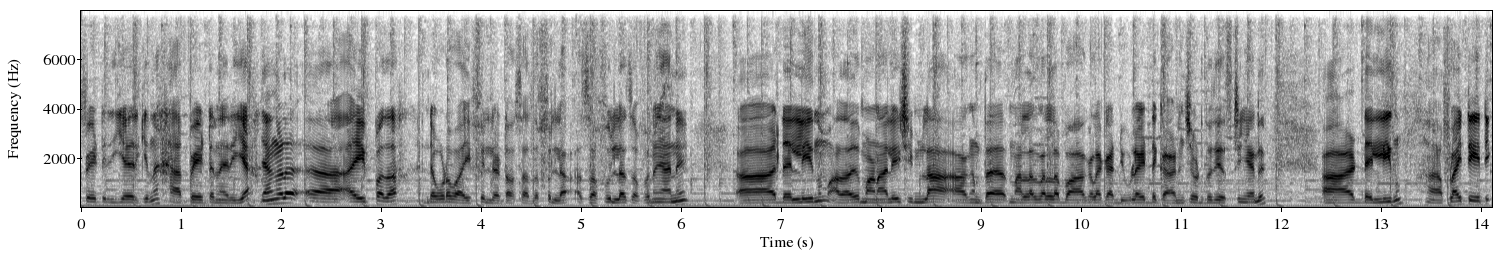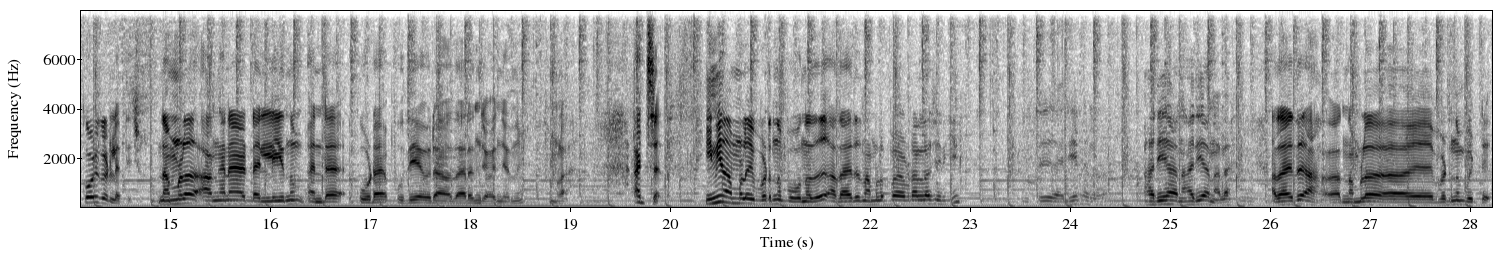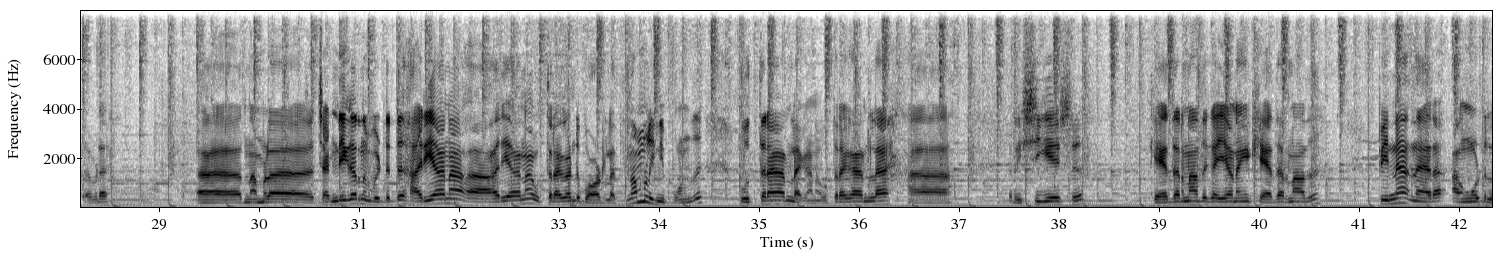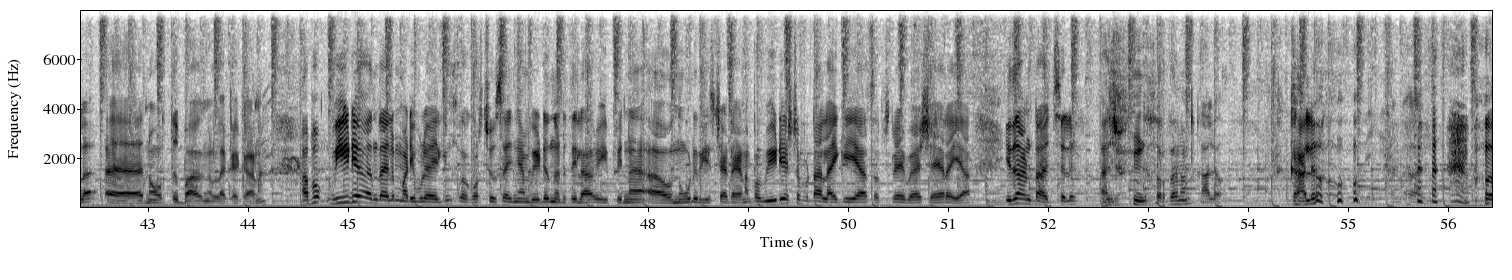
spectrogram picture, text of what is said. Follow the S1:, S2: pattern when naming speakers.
S1: Happy ആയിട്ട് ഇരിക്കുകയായിരിക്കുന്നത് happy ആയിട്ട് തന്നെ ഇരിക്കുക ഞങ്ങൾ ഇപ്പതാ എന്റെ കൂടെ വൈഫില്ല കേട്ടോ സദഫില്ല. സഫില്ല സഫിന് ഞാൻ ഡൽഹിയിൽ നിന്നും അതായത് മണാലി ഷിംല അങ്ങനത്തെ നല്ല നല്ല ഭാഗങ്ങളൊക്കെ അടിപൊളിയായിട്ട് കാണിച്ചു കൊടുത്ത് ജസ്റ്റ് ഞാൻ ഡൽഹിയിൽ നിന്നും ഫ്ലൈറ്റ് കയറ്റി കോഴിക്കോടിലെത്തിച്ചു നമ്മൾ അങ്ങനെ ഡൽഹിയിൽ നിന്നും എന്റെ കൂടെ പുതിയ ഒരു അവതാരം ജോയിൻ ചെയ്യുന്നു നമ്മളെ അച്ഛൻ. ഇനി നമ്മൾ ഇവിടുന്ന് പോകുന്നത് അതായത് നമ്മളിപ്പോൾ എവിടെ ഉള്ള ശരിക്കും? ഹരിയാന ഹരിയാന അല്ലേ? അതായത് നമ്മൾ ഇവിടുന്ന് വിട്ട് എവിടെ? നമ്മൾ ചണ്ഡീഗറിൽ നിന്ന് വിട്ടിട്ട് ഹരിയാന ഹരിയാന ഉത്തരാഖണ്ഡ് ബോർഡറിലെത്തി നമ്മൾ ഇനി പോകുന്നത് ഉത്തരാഖണ്ഡിലേക്കാണ്. ഉത്തരാഖണ്ഡിലെ ഋഷികേശ് കേദർനാഥ് കൈയാണെങ്കിൽ കേദർനാഥ് പിന്നെ നേരെ അങ്ങോട്ടുള്ള നോർത്ത് ഭാഗങ്ങളിലൊക്കെ കാണാം അപ്പം വീഡിയോ എന്തായാലും അടിപൊളിയായിരിക്കും. കുറച്ച് ദിവസമായി ഞാൻ വീഡിയോ ഒന്നും എടുത്തില്ല. പിന്നെ ഒന്നുകൂടി റീസ്റ്റാർട്ട് ചെയ്യണം. അപ്പോൾ വീഡിയോ ഇഷ്ടപ്പെട്ടാൽ ലൈക്ക് ചെയ്യുക സബ്സ്ക്രൈബ് ചെയ്യുക ഷെയർ ചെയ്യുക. ഇതാണ് കേട്ടോ അച്ഛൽ അജു എന്താ ഹലോ
S2: ഹലോ
S1: കാലു.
